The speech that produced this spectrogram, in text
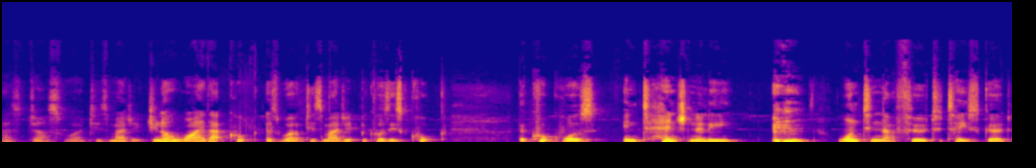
has just worked his magic. Do you know why that cook has worked his magic? Because his cook, the cook was intentionally wanting that food to taste good.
